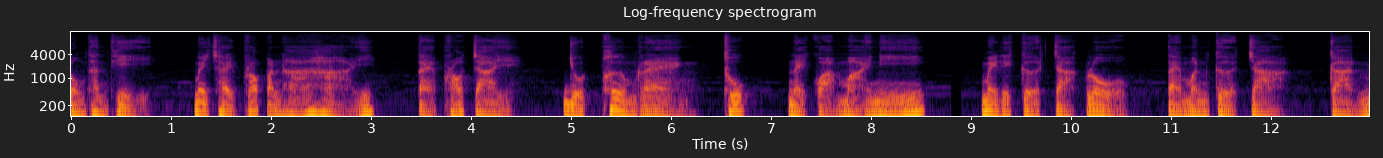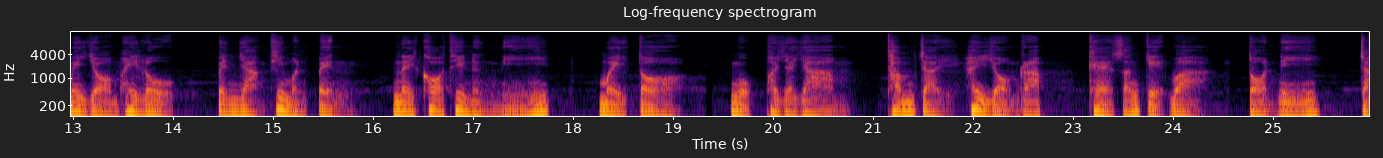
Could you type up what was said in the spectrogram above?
ลงทันที ไม่ใช่เพราะปัญหาหาย แต่เพราะใจ หยุดเพิ่มแรง ทุกในความหมายนี้ ไม่ได้เกิดจากโลก แต่มันเกิดจากการไม่ยอมให้โลกเป็นอย่างที่มันเป็นในข้อที่หนึ่งนี้ ไม่ต่องกพยายามทำใจให้ยอมรับ แค่สังเกตว่า ตอนนี้ ใจ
